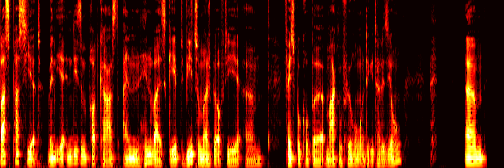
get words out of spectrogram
Was passiert, wenn ihr in diesem Podcast einen Hinweis gebt, wie zum Beispiel auf die ähm, Facebook-Gruppe Markenführung und Digitalisierung? Ähm,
